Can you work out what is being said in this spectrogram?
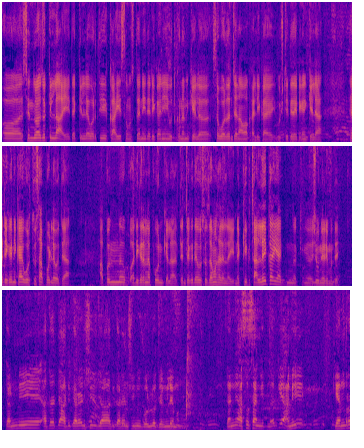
अ, सिंधुळा जो किल्ला आहे त्या किल्ल्यावरती काही संस्थांनी त्या ठिकाणी उत्खनन केलं संवर्धनच्या नावाखाली काय गोष्टी त्या ठिकाणी केल्या त्या ठिकाणी काय वस्तू सापडल्या होत्या आपण अधिकाऱ्यांना फोन केला. त्यांच्याकडे त्या वस्तू जमा झालेल्या नाही. नक्की चाललंय का या नक्की शिवनेरीमध्ये? त्यांनी आता त्या अधिकाऱ्यांशी ज्या अधिकाऱ्यांशी मी बोललो जंगले म्हणून त्यांनी असं सांगितलं की आम्ही केंद्र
